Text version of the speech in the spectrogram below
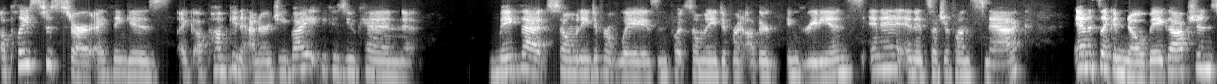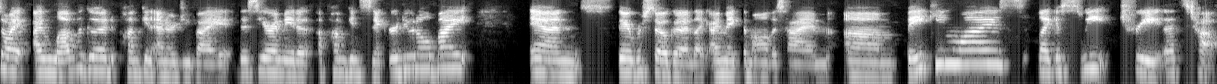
a place to start i think is like a pumpkin energy bite because you can make that so many different ways and put so many different other ingredients in it and it's such a fun snack and it's like a no bake option. So I, I love a good pumpkin energy bite. This year I made a, a pumpkin snickerdoodle bite and they were so good. Like I make them all the time. Um, baking wise, like a sweet treat, that's tough.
